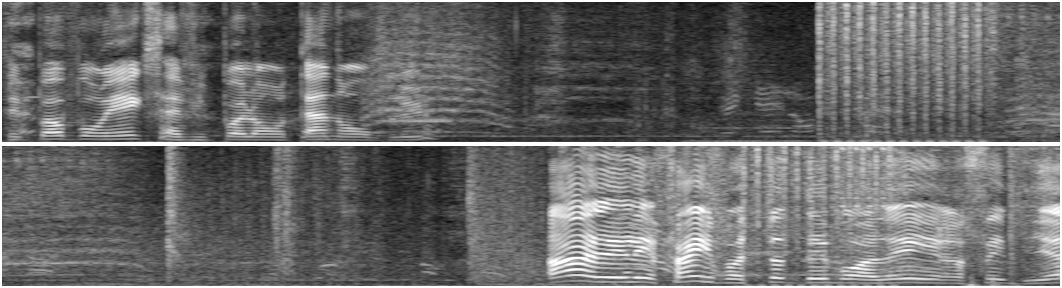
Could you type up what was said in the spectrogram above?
C'est pas pour rien que ça vit pas longtemps non plus. Ah, l'éléphant, il va tout démolir, c'est bien.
